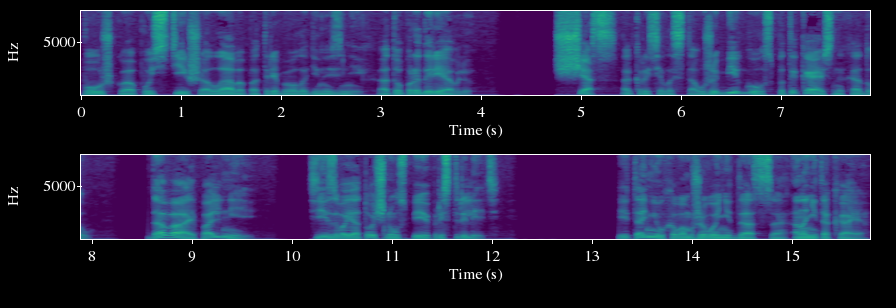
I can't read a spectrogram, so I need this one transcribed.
«Пушку опусти, шалава!» — потребовал один из них, «а то продырявлю». «Сейчас!» — окрысилась та. «Уже бегу, спотыкаюсь на ходу. Давай, пальни. Сизова я точно успею пристрелить». «И Танюха вам живой не дастся, она не такая.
